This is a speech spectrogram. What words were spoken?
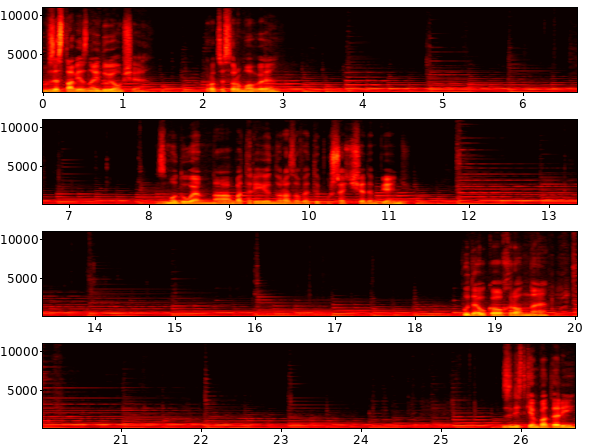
W zestawie znajdują się procesor mowy, z modułem na baterie jednorazowe typu 675. Pudełko ochronne. Z listkiem baterii.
